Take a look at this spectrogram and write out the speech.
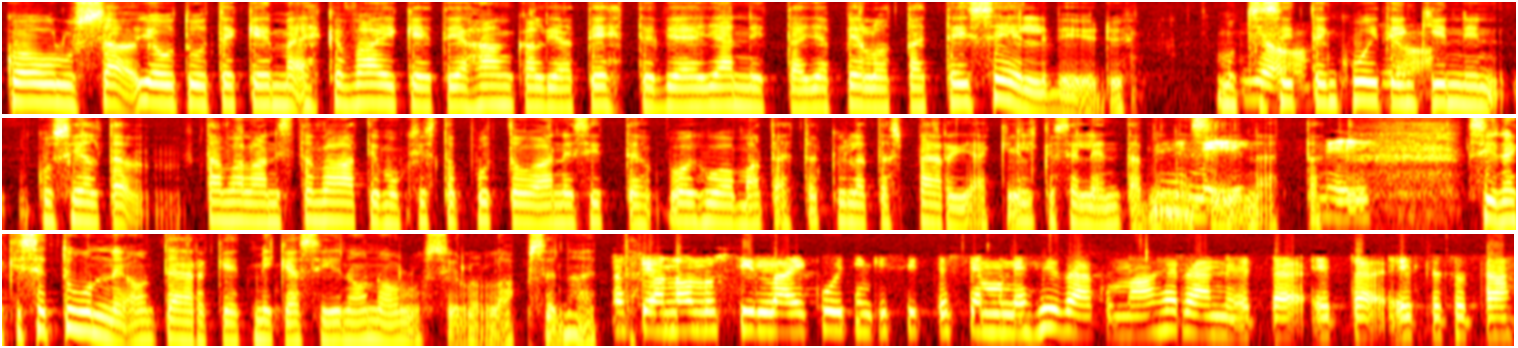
koulussa joutuu tekemään ehkä vaikeita ja hankalia tehtäviä ja jännittää ja pelottaa, ettei selviydy. Mutta sitten kuitenkin, joo. niin kun sieltä tavallaan niistä vaatimuksista putoaa, niin sitten voi huomata, että kyllä tässä pärjääkin, eli se lentäminen niin, siinä. Että niin. Siinäkin se tunne on tärkeä, että mikä siinä on ollut silloin lapsena. Että. No se on ollut sillä kuitenkin sitten semmoinen hyvä, kun mä oon herännyt, että, että, että, että tota,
